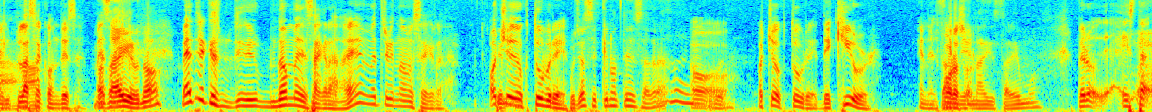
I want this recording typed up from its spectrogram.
el Ajá. Plaza Condesa. Vas Metric, a ir, ¿no? Metric es- no me desagrada, ¿eh? Metric no me desagrada. 8 de octubre. Pues ya sé que no te desagrada. oh, güey. 8 de octubre, The Cure. En el Foro Sol. ahí estaremos. Pero está,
